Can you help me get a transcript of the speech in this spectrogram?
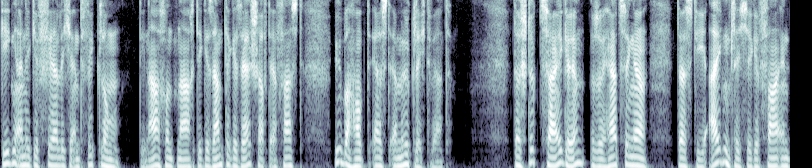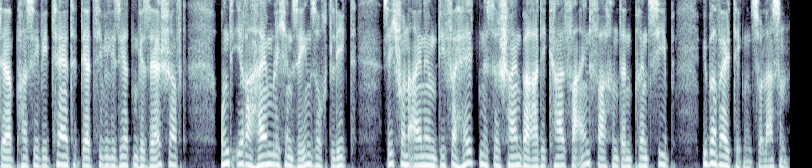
gegen eine gefährliche Entwicklung, die nach und nach die gesamte Gesellschaft erfasst, überhaupt erst ermöglicht wird. Das Stück zeige, so Herzinger, dass die eigentliche Gefahr in der Passivität der zivilisierten Gesellschaft und ihrer heimlichen Sehnsucht liegt, sich von einem die Verhältnisse scheinbar radikal vereinfachenden Prinzip überwältigen zu lassen.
